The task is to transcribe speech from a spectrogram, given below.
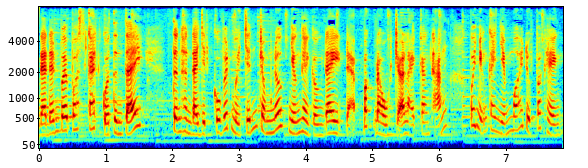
đã đến với podcast của Tinh tế. Tình hình đại dịch Covid-19 trong nước những ngày gần đây đã bắt đầu trở lại căng thẳng với những ca nhiễm mới được phát hiện.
